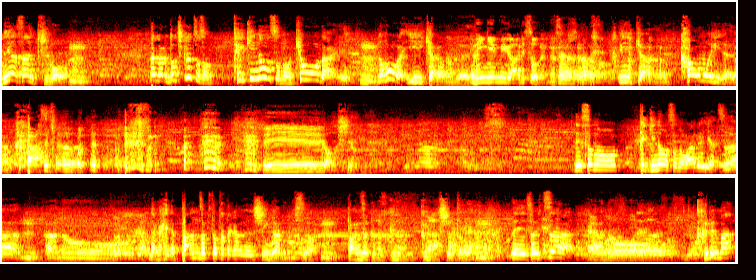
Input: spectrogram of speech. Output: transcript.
皆さん記号、あうん。だからどっちかっていうとその敵のその兄弟の方がいいキャラなんだよね、人間味がありそうだよね、そうしたら。ねうんうん。いいキャラ。顔もいいんだよなんか あそううんいいええ顔してる。ねでその敵のその悪いやつは、ん。あのーなんか変な蛮族と戦うシーンがあるんですよ、ん。蛮族の軍軍衆とね、でそいつはあのー車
